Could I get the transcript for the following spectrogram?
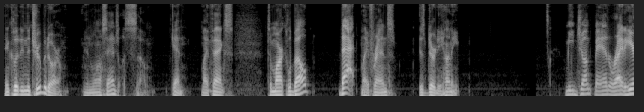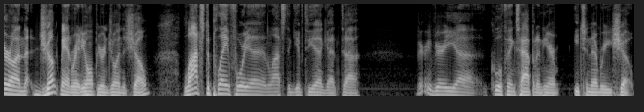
including the Troubadour in Los Angeles. So, again, my thanks to Marc Labelle. That, my friends, is Dirty Honey. Me, Junkman, right here on Junkman Radio. Hope you're enjoying the show. lots to play for you and lots to give to you. I got uh, very, very uh, cool things happening here each and every show.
